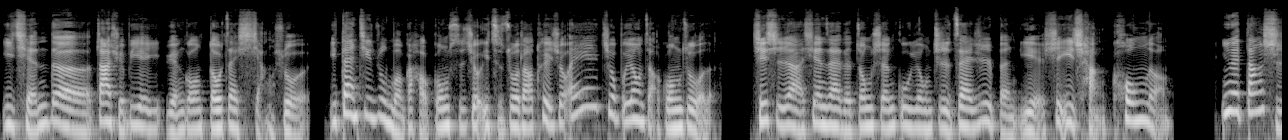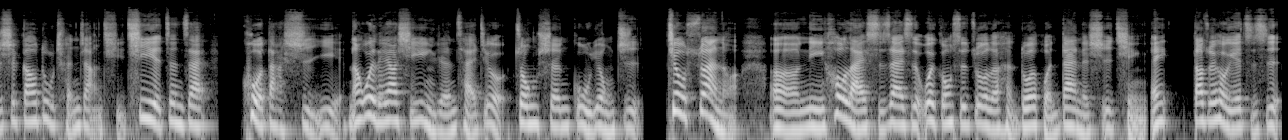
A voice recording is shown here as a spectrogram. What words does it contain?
以前的大学毕业员工都在想说，一旦进入某个好公司，就一直做到退休，哎，就不用找工作了。其实啊，现在的终身雇佣制在日本也是一场空了，因为当时是高度成长期，企业正在扩大事业，那为了要吸引人才，就有终身雇佣制。就算哦，呃，你后来实在是为公司做了很多混蛋的事情，哎，到最后也只是。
